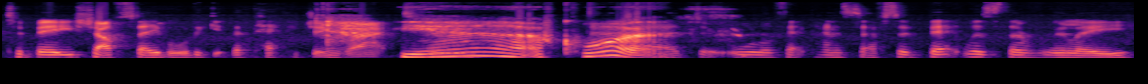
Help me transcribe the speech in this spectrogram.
to be shelf stable, to get the packaging right. Yeah, of uh, course. do all of that kind of stuff. So that was the really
